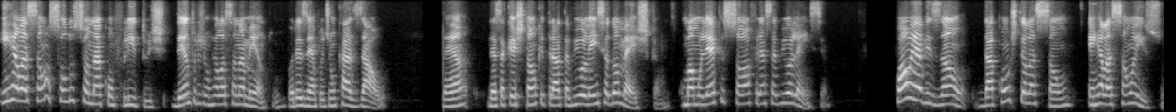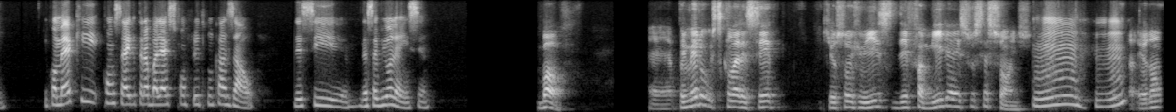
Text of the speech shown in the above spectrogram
em relação a solucionar conflitos dentro de um relacionamento, por exemplo, de um casal, né? Nessa questão que trata violência doméstica, uma mulher que sofre essa violência. Qual é a visão da constelação em relação a isso? E como é que consegue trabalhar esse conflito no casal, desse, dessa violência? Bom, é, primeiro esclarecer que eu sou juiz de família e sucessões. Uhum. Eu não,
